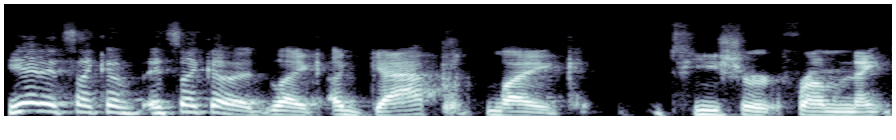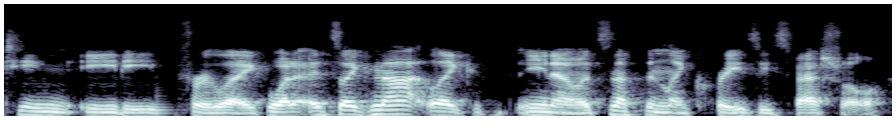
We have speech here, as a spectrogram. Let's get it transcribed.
Yeah, and it's like a it's like a like a gap like t-shirt from 1980 for like what it's like not like you know it's nothing like crazy special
